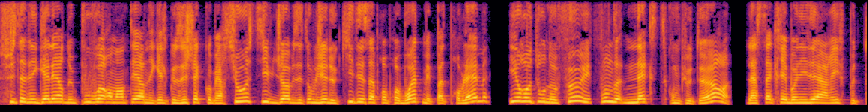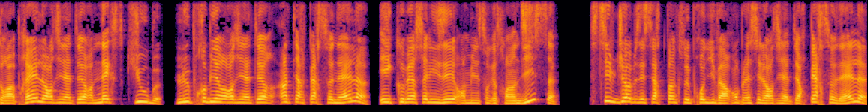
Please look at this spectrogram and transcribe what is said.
Suite à des galères de pouvoir en interne et quelques échecs commerciaux, Steve Jobs est obligé de quitter sa propre boîte, mais pas de problème. Il retourne au feu et fonde Next Computer. La sacrée bonne idée arrive peu de temps après. L'ordinateur Next Cube, le premier ordinateur interpersonnel, est commercialisé en 1990. Steve Jobs est certain que ce produit va remplacer l'ordinateur personnel.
